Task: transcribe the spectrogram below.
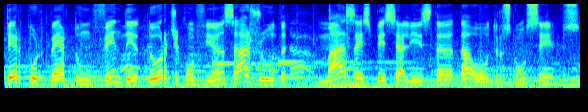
ter por perto um vendedor de confiança ajuda, mas a especialista dá outros conselhos.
